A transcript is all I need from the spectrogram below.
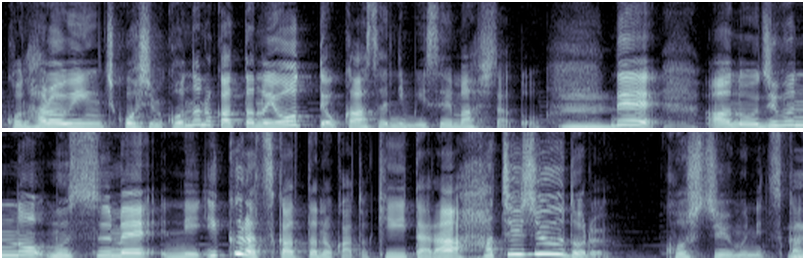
このハロウィンコスチュームこんなの買ったのよってお母さんに見せましたと。うん。であの自分の娘にいくら使ったのかと聞いたら80ドルコスチュームに使っ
